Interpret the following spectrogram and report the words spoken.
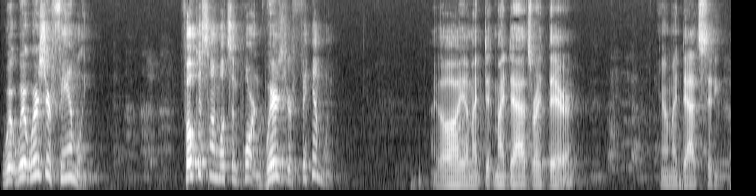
Where, where, where's your family? Focus on what's important. Where's your family? I go, oh yeah, my, my dad's right there. You know, my dad's sitting there.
